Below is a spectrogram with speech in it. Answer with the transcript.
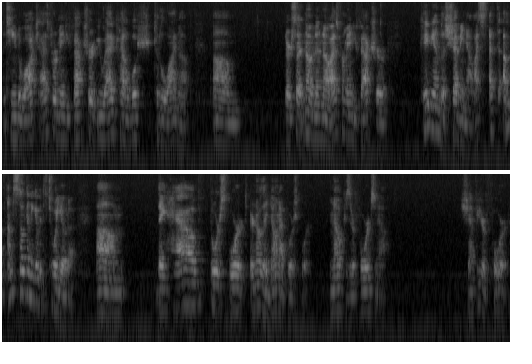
the team to watch. As for manufacturer, you add Kyle Busch to the lineup. Um, no, no, no. As for manufacturer, KBM's a Chevy now. I, am I'm still going to give it to Toyota. Um, they have ThorSport, or no, they don't have ThorSport. No, because they're Fords now. Chevy or Ford?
